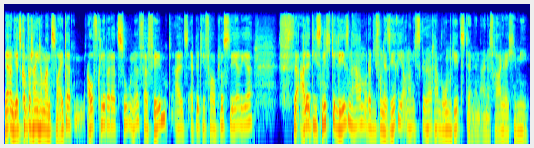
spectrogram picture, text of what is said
Ja, und jetzt kommt wahrscheinlich noch mal ein zweiter Aufkleber dazu, ne, verfilmt als Apple TV Plus Serie. Für alle, die es nicht gelesen haben oder die von der Serie auch noch nichts gehört haben, worum geht's denn in eine Frage der Chemie?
